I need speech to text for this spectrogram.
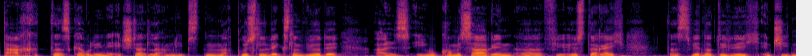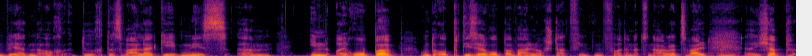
Dach, dass Caroline Edstadler am liebsten nach Brüssel wechseln würde als EU-Kommissarin äh, für Österreich. Das wird natürlich entschieden werden auch durch das Wahlergebnis ähm, in Europa und ob diese Europawahl noch stattfinden vor der Nationalratswahl. Mhm. Äh, ich habe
